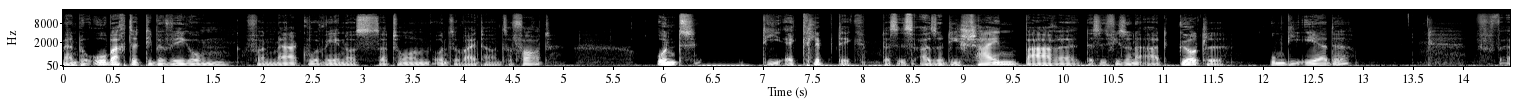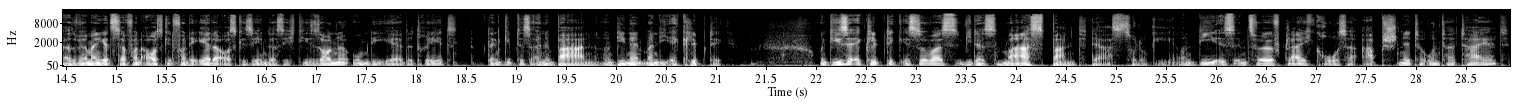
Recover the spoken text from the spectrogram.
man beobachtet die Bewegung von Merkur, Venus, Saturn und so weiter und so fort. Und die Ekliptik, das ist also die scheinbare, das ist wie so eine Art Gürtel um die Erde. Also wenn man jetzt davon ausgeht, von der Erde aus gesehen, dass sich die Sonne um die Erde dreht, dann gibt es eine Bahn und die nennt man die Ekliptik. Und diese Ekliptik ist sowas wie das Maßband der Astrologie. Und die ist in zwölf gleich große Abschnitte unterteilt,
